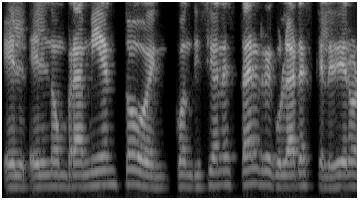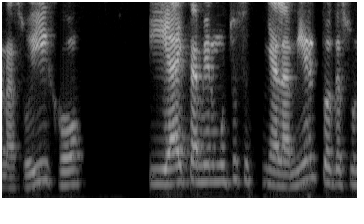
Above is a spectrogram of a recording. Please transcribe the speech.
el, el nombramiento en condiciones tan irregulares que le dieron a su hijo. Y hay también muchos señalamientos de su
